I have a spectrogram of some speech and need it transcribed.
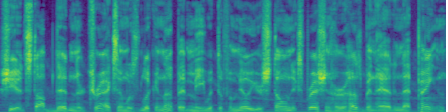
She had stopped dead in her tracks and was looking up at me with the familiar stone expression her husband had in that painting.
